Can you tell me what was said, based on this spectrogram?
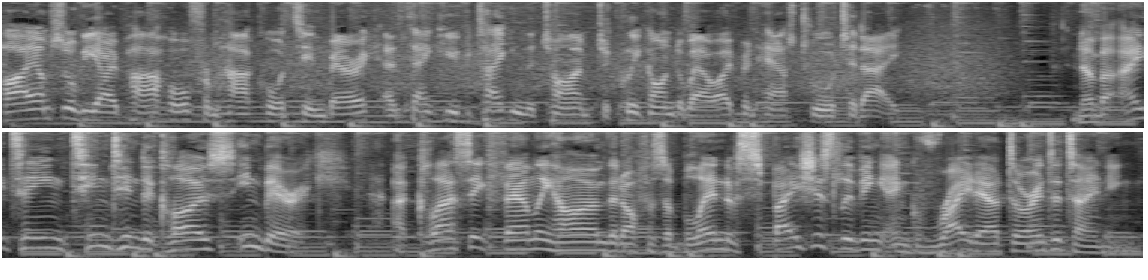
Hi, I'm Silvio Parhall from Harcourts in Berwick, and thank you for taking the time to click onto our open house tour today. Number 18, Tyntynder Close in Berwick. A classic family home that offers a blend of spacious living and great outdoor entertaining.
